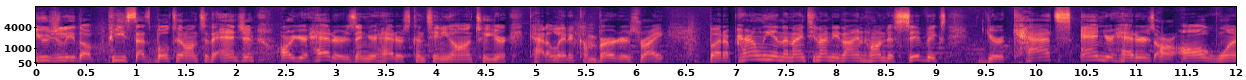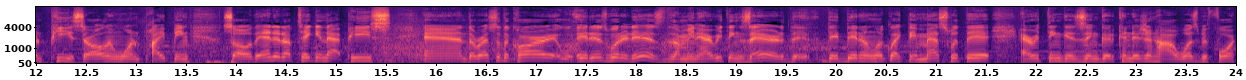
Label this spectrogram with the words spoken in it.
usually the piece that's bolted onto the engine are your headers and your headers continue on to your catalytic converters, right? But apparently in the 1999 Honda Civics, your cats and your headers are all one piece. They're all in one piping. So they ended up taking that piece and the rest of the car, it, it is what it is. I mean, everything's there. They, they didn't look like they messed with it. Everything is in good condition how it was before.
